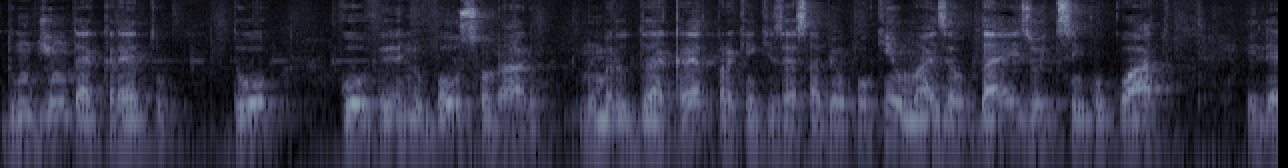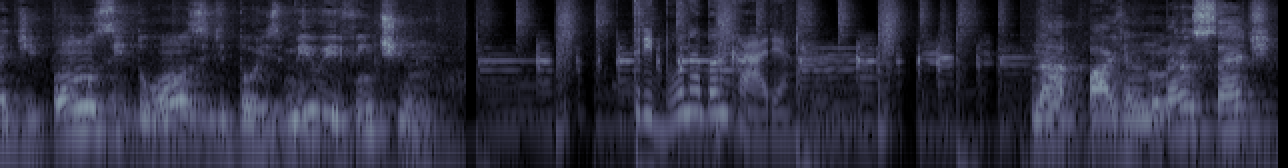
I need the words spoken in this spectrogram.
de um, de um decreto do governo Bolsonaro. O número do decreto, para quem quiser saber um pouquinho mais, é o 10854, ele é de 11 de 11 de 2021. Tribuna Bancária. Na página número 7,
